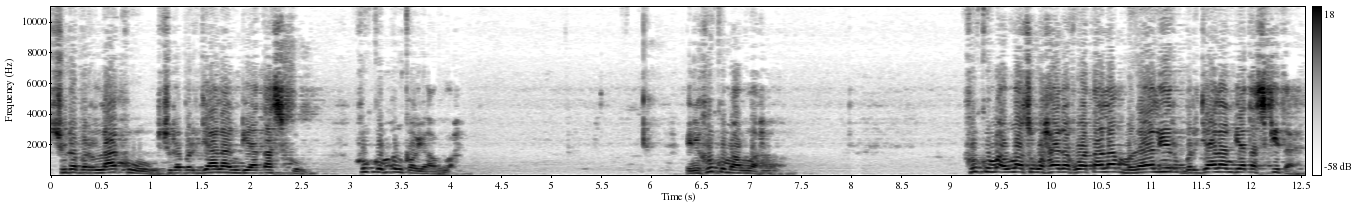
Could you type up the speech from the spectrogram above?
Sudah berlaku, sudah berjalan di atasku hukum engkau ya Allah. Ini hukum Allah. Hukum Allah Subhanahu wa taala mengalir berjalan di atas kita.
